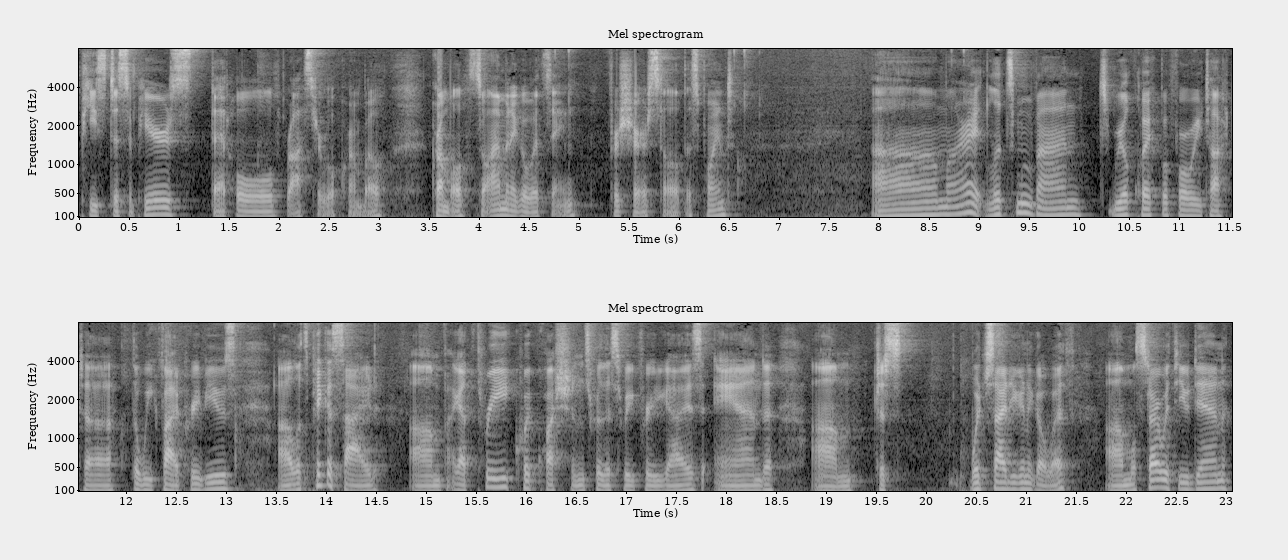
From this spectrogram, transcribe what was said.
piece disappears, that whole roster will crumble. Crumble. So I'm going to go with Zane for sure still at this point. Um, all right, let's move on real quick before we talk to the week five previews. Uh, let's pick a side. Um, I got three quick questions for this week for you guys, and um, just which side you're going to go with. Um, we'll start with you, Dan.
